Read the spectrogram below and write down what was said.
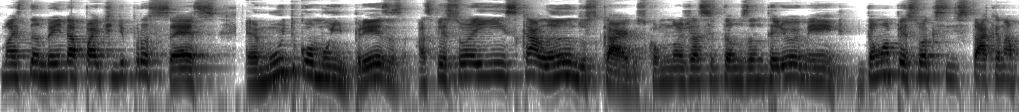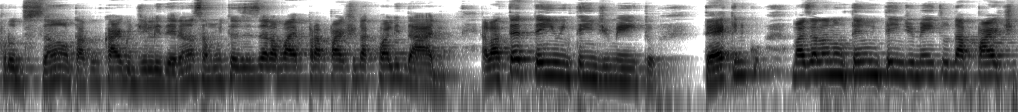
mas também da parte de processo. É muito comum em empresas as pessoas irem escalando os cargos, como nós já citamos anteriormente. Então, uma pessoa que se destaca na produção, está com cargo de liderança, muitas vezes ela vai para a parte da qualidade. Ela até tem o um entendimento técnico, mas ela não tem um entendimento da parte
